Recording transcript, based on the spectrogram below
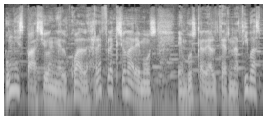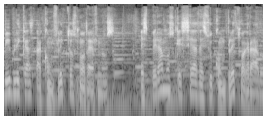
Un espacio en el cual reflexionaremos en busca de alternativas bíblicas a conflictos modernos. Esperamos que sea de su completo agrado.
